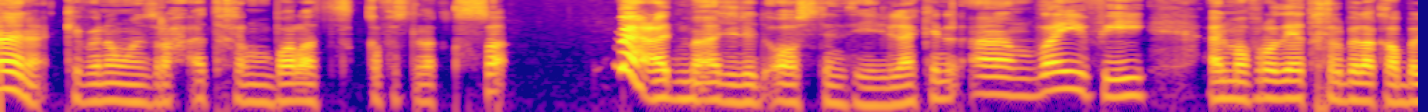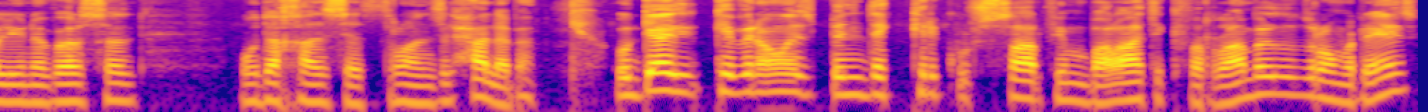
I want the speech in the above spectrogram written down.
أنا كيفن اونز راح أدخل مباراة قفص الاقصاء بعد ما أجلد أوستن ثيري. لكن الآن ضيفي المفروض يدخل بلقب ال Universal. ودخل سيث رولنز الحلبة. وقال كيفن اونز بنذكرك وش صار في مباراتك في ال Rumble ضد رومان رينز.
